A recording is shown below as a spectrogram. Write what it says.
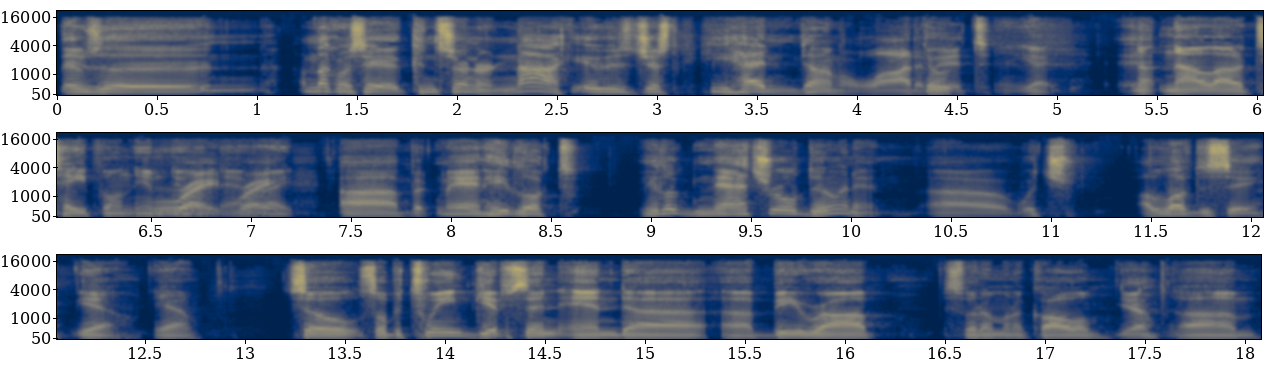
there was a I'm not going to say a concern or knock. It was just he hadn't done a lot of There- it. Yeah, not, not a lot of tape on him. Doing right, that, right, Uh, but man, he looked he looked natural doing it, uh, which I love to see. Yeah, yeah. So so between Gibson and uh, uh, B Rob, that's what I'm going to call them. Yeah. Um,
